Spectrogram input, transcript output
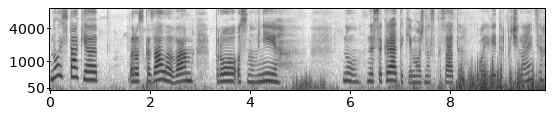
Ну, ось так я розказала вам про основні, ну, не секретики, можна сказати. Ой, вітер починається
